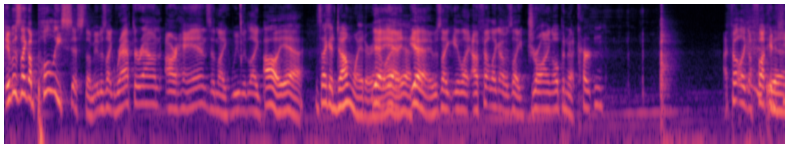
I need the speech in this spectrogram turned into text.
It was like a pulley system. It was like wrapped around our hands, and like we would like. Oh yeah, it's like a dumb waiter. in yeah, yeah, yeah, It was like it like I felt like I was like drawing open a curtain. I felt like a fucking. Yeah.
